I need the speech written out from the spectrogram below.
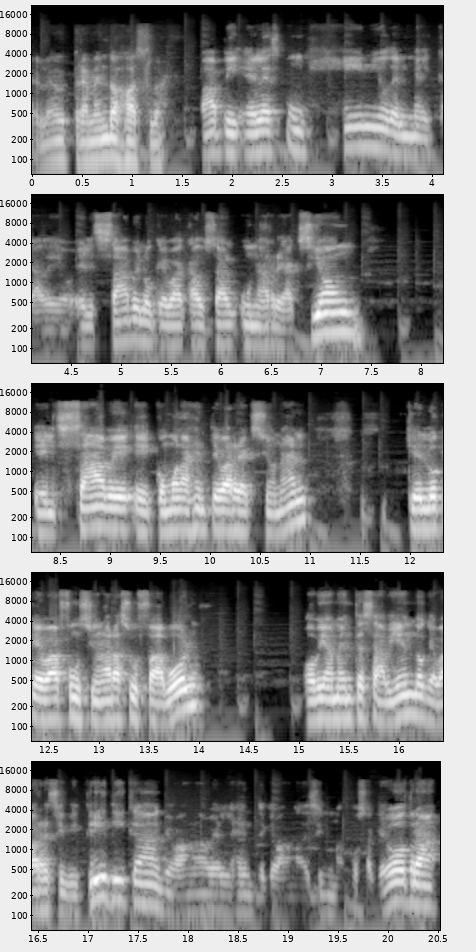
él es un tremendo hustler. Papi, él es un genio del mercadeo. Él sabe lo que va a causar una reacción. Él sabe eh, cómo la gente va a reaccionar, qué es lo que va a funcionar a su favor. Obviamente sabiendo que va a recibir crítica, que van a haber gente que van a decir una cosa que otra,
